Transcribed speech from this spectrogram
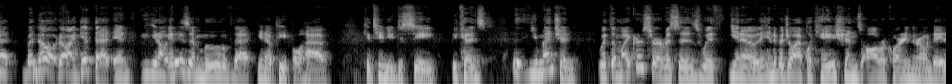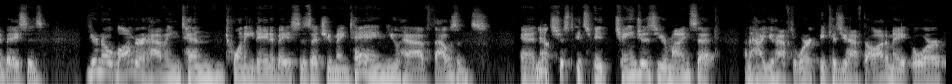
but no, no, I get that. And, you know, it is a move that, you know, people have continued to see because you mentioned with the microservices, with you know the individual applications all requiring their own databases, you're no longer having 10, 20 databases that you maintain. You have thousands, and yeah. it's just it's it changes your mindset on how you have to work because you have to automate, or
